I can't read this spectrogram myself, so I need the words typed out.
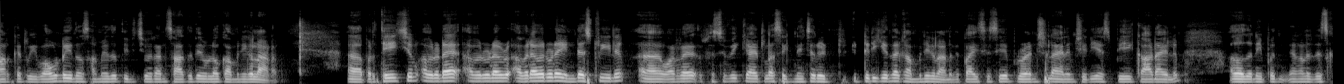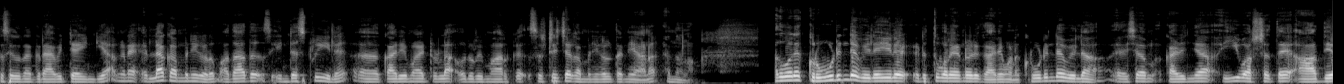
മാർക്കറ്റ് റിബൗണ്ട് ചെയ്യുന്ന സമയത്ത് തിരിച്ചു വരാൻ സാധ്യതയുള്ള കമ്പനികളാണ് പ്രത്യേകിച്ചും അവരുടെ അവരുടെ അവരവരുടെ ഇൻഡസ്ട്രിയിൽ വളരെ സ്പെസിഫിക് ആയിട്ടുള്ള സിഗ്നേച്ചർ ഇട്ടിരിക്കുന്ന കമ്പനികളാണ് ഇപ്പോൾ ഐ സി സി പ്രൊഡൻഷ്യൽ ആയാലും ശരി എസ് ബി ഐ കാർഡായാലും അതുപോലെ തന്നെ ഇപ്പം ഞങ്ങൾ ഡിസ്കസ് ചെയ്യുന്ന ഗ്രാവിറ്റ ഇന്ത്യ അങ്ങനെ എല്ലാ കമ്പനികളും അതാത് ഇൻഡസ്ട്രിയിൽ കാര്യമായിട്ടുള്ള ഒരു റിമാർക്ക് സൃഷ്ടിച്ച കമ്പനികൾ തന്നെയാണ് എന്നാണ് അതുപോലെ ക്രൂഡിന്റെ വിലയിൽ എടുത്തു പറയേണ്ട ഒരു കാര്യമാണ്. ക്രൂഡിന്റെ വില ഏകദേശം കഴിഞ്ഞ ഈ വർഷത്തെ ആദ്യ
